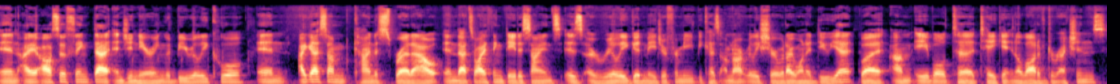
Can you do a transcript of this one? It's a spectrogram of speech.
And I also think that engineering would be really cool. And I guess I'm kind of spread out. And that's why I think data science is a really good major for me because I'm not really sure what I want to do yet, but I'm able to take it in a lot of directions.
